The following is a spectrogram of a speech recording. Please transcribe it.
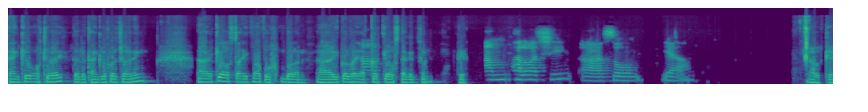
থ্যাংক ইউ মুফতি ভাই। তাহলে থ্যাংক ইউ ফর জয়নিং আর কি অবস্থা হিকমা আপু? বলেন। ইকবাল ভাই আপনার কি অবস্থা একজন? আমি ভালো আছি। সো ইয়া ওকে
